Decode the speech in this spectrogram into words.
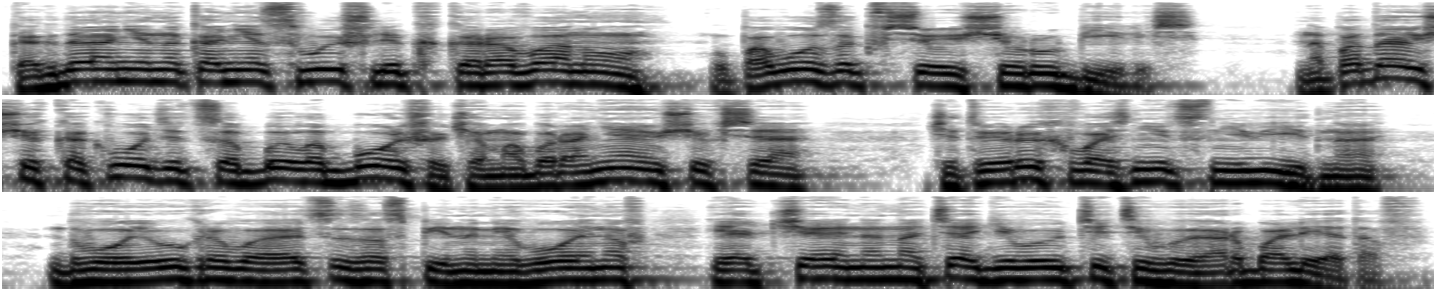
Когда они, наконец, вышли к каравану, у повозок все еще рубились. Нападающих, как водится, было больше, чем обороняющихся. Четверых возниц не видно. Двое укрываются за спинами воинов и отчаянно натягивают тетивы арбалетов.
